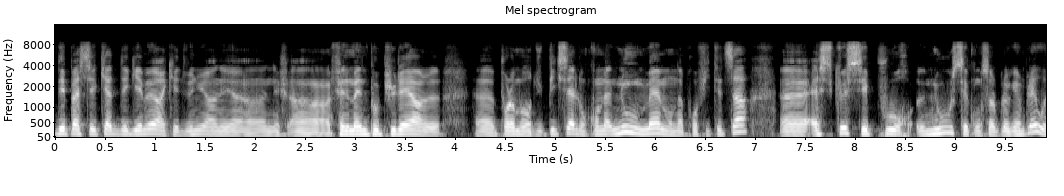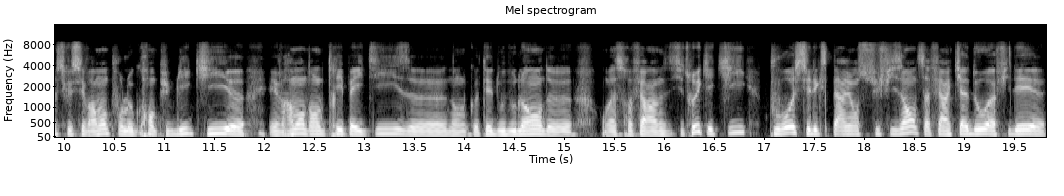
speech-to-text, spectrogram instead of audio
dépassé le cadre des gamers et qui est devenu un, un, un phénomène populaire euh, pour l'amour du pixel. Donc on a nous-mêmes on a profité de ça. Est-ce que c'est pour nous ces consoles plug and play ou est-ce que c'est vraiment pour le grand public qui est vraiment dans le trip 80s, euh, dans le côté on va se refaire un petit truc et qui pour eux c'est l'expérience suffisante, ça fait un cadeau à filer euh,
